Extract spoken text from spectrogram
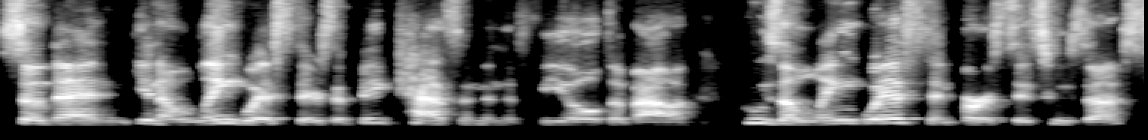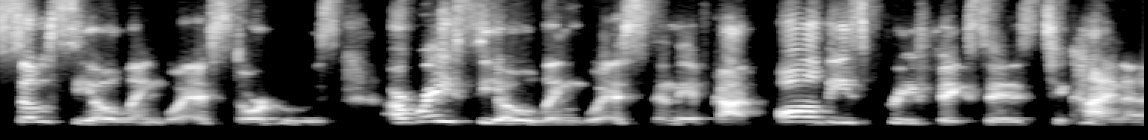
So then, you know, linguists, there's a big chasm in the field about who's a linguist versus who's a sociolinguist or who's a raciolinguist. And they've got all these prefixes to kind of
